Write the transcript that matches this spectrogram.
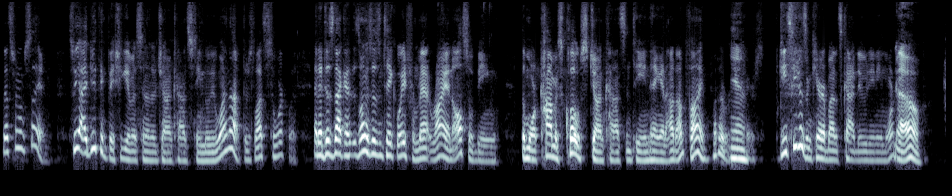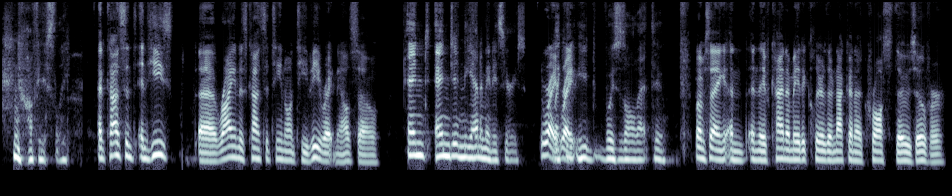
That's what I'm saying. So yeah, I do think they should give us another John Constantine movie. Why not? There's lots to work with, and it does not as long as it doesn't take away from Matt Ryan also being the more comics close John Constantine hanging out. I'm fine. Whatever. Who Yeah. cares? DC doesn't care about its continuity anymore. No, obviously. And Constant and he's uh, Ryan is Constantine on TV right now, so And and in the animated series. Right, Like, right. He, he voices all that too. But I'm saying, and and they've kind of made it clear they're not going to cross those over,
